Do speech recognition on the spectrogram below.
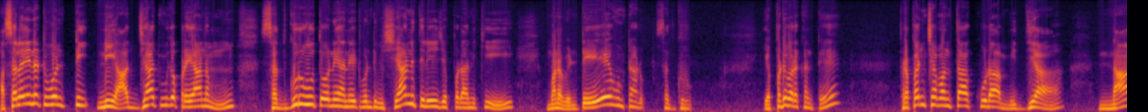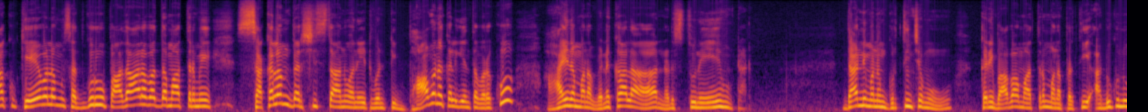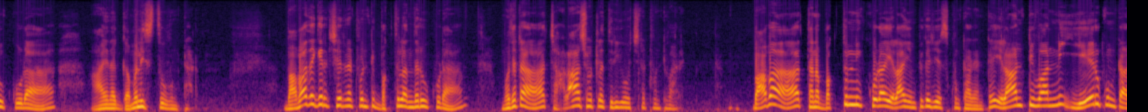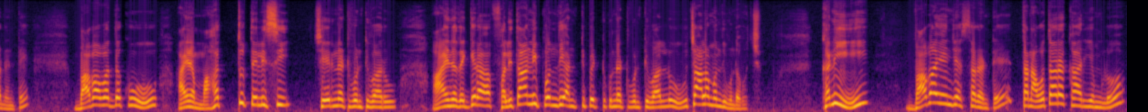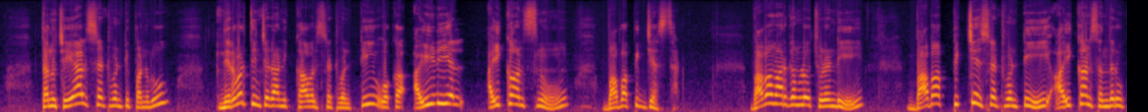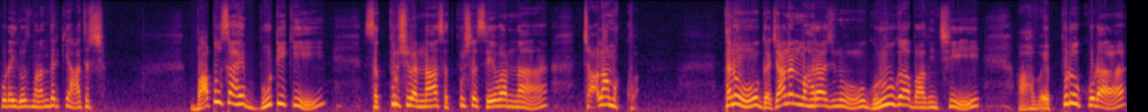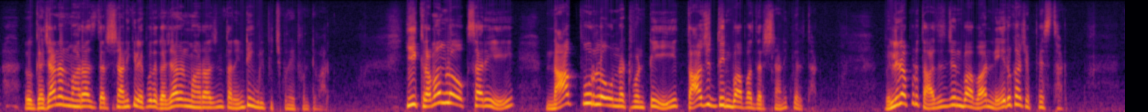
అసలైనటువంటి నీ ఆధ్యాత్మిక ప్రయాణం సద్గురువుతోనే అనేటువంటి విషయాన్ని తెలియజెప్పడానికి మన వెంటే ఉంటాడు సద్గురు. ఎప్పటి వరకంటే ప్రపంచమంతా కూడా మిథ్య. నాకు కేవలం సద్గురు పాదాల వద్ద మాత్రమే సకలం దర్శిస్తాను అనేటువంటి భావన కలిగేంత వరకు ఆయన మన వెనకాల నడుస్తూనే ఉంటాడు. దాన్ని మనం గుర్తించము కానీ బాబా మాత్రం మన ప్రతి అడుగును కూడా ఆయన గమనిస్తూ ఉంటాడు. బాబా దగ్గరికి చేరినటువంటి భక్తులందరూ కూడా మొదట చాలా చోట్ల తిరిగి వచ్చినటువంటి వారే. బాబా తన భక్తుల్ని కూడా ఎలా ఎంపిక చేసుకుంటాడంటే ఎలాంటి వాణ్ణి ఏరుకుంటాడంటే బాబా వద్దకు ఆయన మహత్తు తెలిసి చేరినటువంటి వారు ఆయన దగ్గర ఫలితాన్ని పొంది అంటిపెట్టుకున్నటువంటి వాళ్ళు చాలామంది ఉండవచ్చు. కానీ బాబా ఏం చేస్తాడంటే తన అవతార కార్యంలో తను చేయాల్సినటువంటి పనులు నిర్వర్తించడానికి కావలసినటువంటి ఒక ఐడియల్ ఐకాన్స్ను బాబా పిక్ చేస్తాడు. బాబా మార్గంలో చూడండి బాబా పిక్ చేసినటువంటి ఐకాన్స్ అందరూ కూడా ఈరోజు మనందరికీ ఆదర్శం. బాపు సాహెబ్ బూటీకి సత్పురుషులన్నా సత్పురుషుల సేవ అన్నా చాలా మక్కువ. తను గజానన్ మహారాజును గురువుగా భావించి ఎప్పుడూ కూడా గజానన్ మహారాజ్ దర్శనానికి లేకపోతే గజానన్ మహారాజును తన ఇంటికి పిలిపించుకునేటువంటి వారు. ఈ క్రమంలో ఒకసారి నాగ్పూర్లో ఉన్నటువంటి తాజుద్దీన్ బాబా దర్శనానికి వెళ్తాడు. వెళ్ళినప్పుడు తాజుద్దీన్ బాబా నేరుగా చెప్పేస్తాడు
